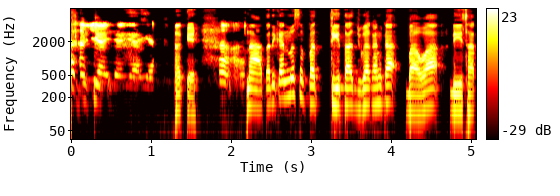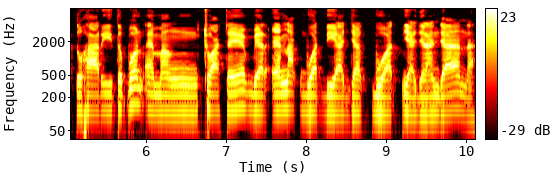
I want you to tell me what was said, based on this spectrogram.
Iya, iya, iya, Oke. Heeh. Nah tadi kan lu sempat cerita juga kan kak bahwa di satu hari itu pun emang cuacanya biar enak buat diajak buat ya jalan-jalan lah.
